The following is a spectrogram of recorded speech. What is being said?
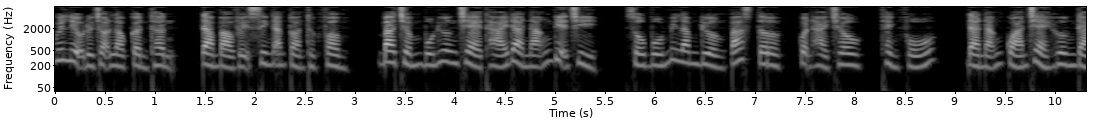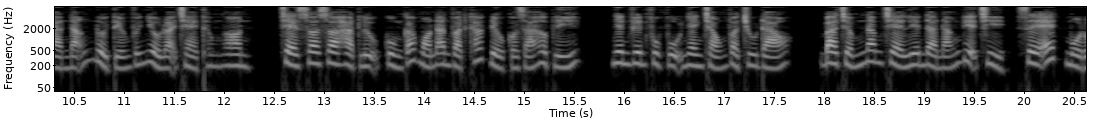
Nguyên liệu được chọn lọc cẩn thận, đảm bảo vệ sinh an toàn thực phẩm. 3.4 Hương chè Thái Đà Nẵng địa chỉ, số 45 đường Pasteur, quận Hải Châu, thành phố. Đà Nẵng quán chè hương Đà Nẵng nổi tiếng với nhiều loại chè thơm ngon. Chè xoa xoa hạt lựu cùng các món ăn vặt khác đều có giá hợp lý. Nhân viên phục vụ nhanh chóng và chu đáo. 3.5 chè liên Đà Nẵng địa chỉ CS1,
